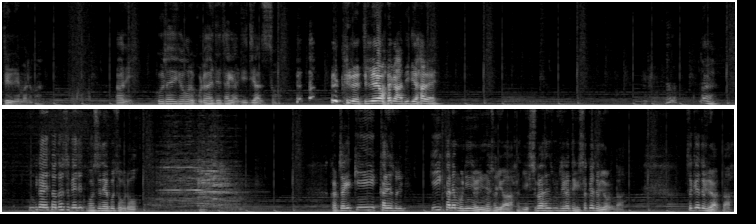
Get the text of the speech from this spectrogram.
딜레마로가. 아니 후자의 경우는 고려할 대상이 아니지 않소. 그래 딜레마가 아니긴 하네. 시간이 떠들썩해진 버스 내 부 속으로. 갑자기 끼익하는 소리 끼익하는 문이 열리는 소리와 익숙한 한숨소리가 되게 섞여 들려온다. 섞여 들려왔다.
